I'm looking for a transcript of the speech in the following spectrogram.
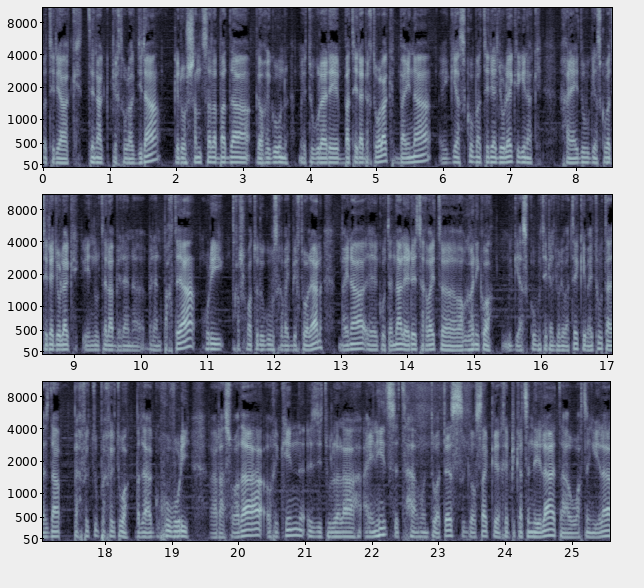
bateriak denak virtualak dira, gero xantzala bat da gaur egun maitugula ere bateria virtualak, baina egiazko bateria jolek eginak. Jaina edu egiazko bateria jolek egin dutela beren, beren partea, hori transformatu dugu zerbait virtualean, baina e, goten da ere zerbait uh, organikoa. Egiazko bateria jole batek ebaitu eta ez da perfektu perfektua. Bada guru hori arazoa da, horrekin ez ditulala hainitz eta momentu batez gauzak repikatzen dira eta huartzen gira,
